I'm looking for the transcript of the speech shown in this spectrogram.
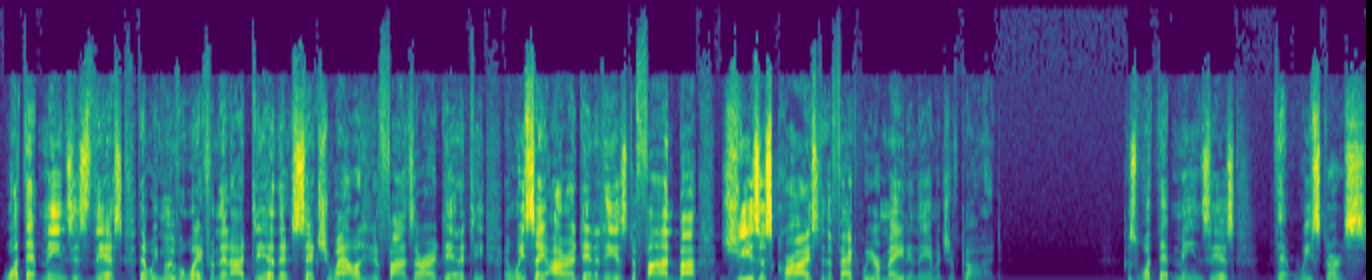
What that means is this that we move away from that idea that sexuality defines our identity, and we say our identity is defined by Jesus Christ and the fact we are made in the image of God. Because what that means is that we start,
